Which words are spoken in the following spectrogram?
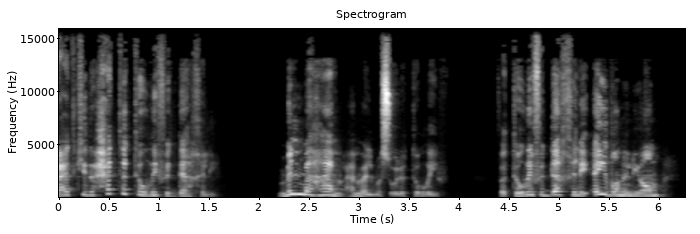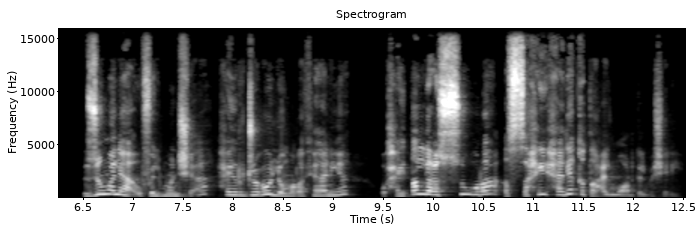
بعد كذا حتى التوظيف الداخلي. من مهام عمل مسؤول التوظيف. فالتوظيف الداخلي أيضا اليوم زملائه في المنشأة حيرجعون له مرة ثانية وحيطلع الصورة الصحيحة لقطاع الموارد البشرية.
